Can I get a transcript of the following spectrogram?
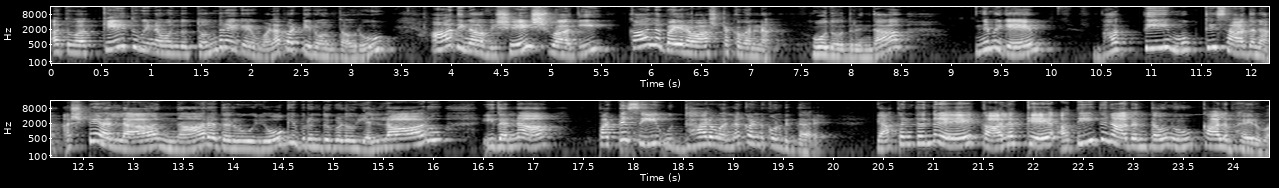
ಅಥವಾ ಕೇತುವಿನ ಒಂದು ತೊಂದರೆಗೆ ಒಳಪಟ್ಟಿರುವಂಥವರು, ಆ ದಿನ ವಿಶೇಷವಾಗಿ ಕಾಲಭೈರವಾಷ್ಟಕವನ್ನು ಓದೋದ್ರಿಂದ ನಿಮಗೆ ಭಕ್ತಿ ಮುಕ್ತಿ ಸಾಧನ. ಅಷ್ಟೇ ಅಲ್ಲ, ನಾರದರು, ಯೋಗಿ ಬೃಂದುಗಳು ಎಲ್ಲರೂ ಇದನ್ನು ಪಠಿಸಿ ಉದ್ಧಾರವನ್ನು ಕಂಡುಕೊಂಡಿದ್ದಾರೆ. ಯಾಕಂತಂದರೆ ಕಾಲಕ್ಕೆ ಅತೀತನಾದಂಥವನು ಕಾಲಭೈರವ.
